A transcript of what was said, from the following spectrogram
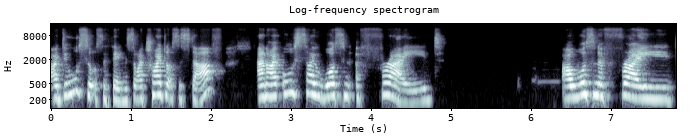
I do all sorts of things. So I tried lots of stuff, and I also wasn't afraid I wasn't afraid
